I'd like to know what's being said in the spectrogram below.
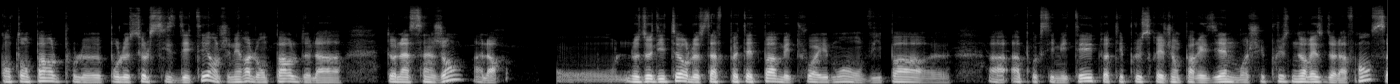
quand on parle pour le pour le solstice d'été en général on parle de la de la Saint-Jean. Alors nos auditeurs le savent peut-être pas, mais toi et moi, on vit pas euh, à, proximité. Toi, tu es plus région parisienne, moi, je suis plus nord-est de la France.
